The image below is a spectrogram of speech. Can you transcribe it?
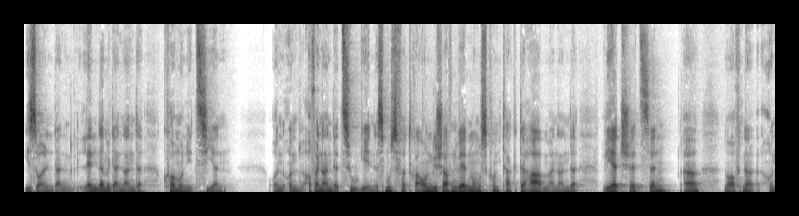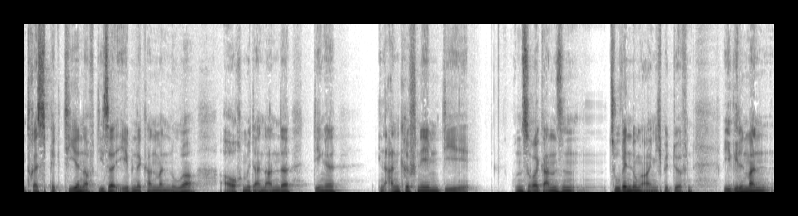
wie sollen dann Länder miteinander kommunizieren und, und aufeinander zugehen? Es muss Vertrauen geschaffen werden, man muss Kontakte haben, einander wertschätzen ja, nur auf einer, und respektieren. Auf dieser Ebene kann man nur auch miteinander Dinge in Angriff nehmen, die unserer ganzen Zuwendung eigentlich bedürfen. Wie will man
